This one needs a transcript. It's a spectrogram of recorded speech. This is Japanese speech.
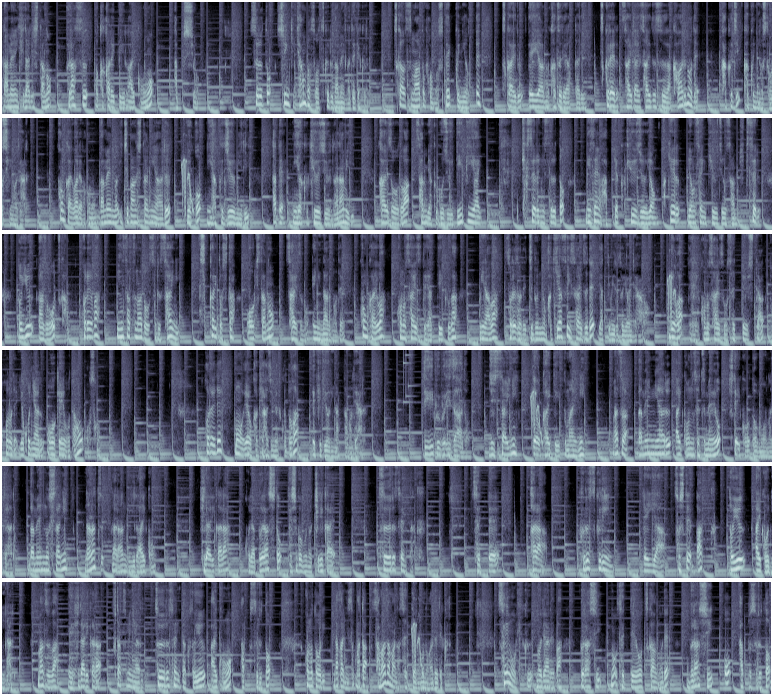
画面左下のプラスと書かれているアイコンをタップしよう。すると新規キャンバスを作る画面が出てくる。使うスマートフォンのスペックによって使えるレイヤーの数であったり作れる最大サイズ数が変わるので各自確認をしてほしいのである。今回我はこの画面の一番下にある横 210mm 縦 297mm 解像度は 350dpi ピクセルにすると 2894×4093 ピクセルという画像を使う。これは印刷などをする際にっかりとした大きさのサイズの絵になるので今回はこのサイズでやっていくが皆はそれぞれ自分の描きやすいサイズでやってみると良いであろう。では、えー、このサイズを設定したところで横にある OK ボタンを押そう。これでもう絵を描き始めることができるようになったのである。ディープブリザード。実際に絵を描いていく前にまずは画面にあるアイコンの説明をしていこうと思うのである。画面の下に7つ並んでいるアイコン左からこれはブラシと消しゴムの切り替え。ツール選択。設定カラーフルスクリーンレイヤーそしてバックというアイコンになる。まずは、え左から2つ目にあるツール選択というアイコンをタップするとこの通り中にまた様々な設定のものが出てくる。線を引くのであればブラシの設定を使うのでブラシをタップすると。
